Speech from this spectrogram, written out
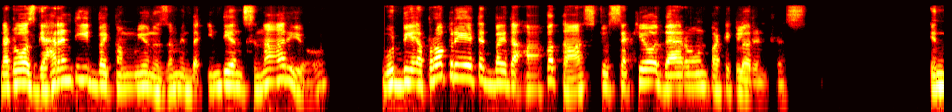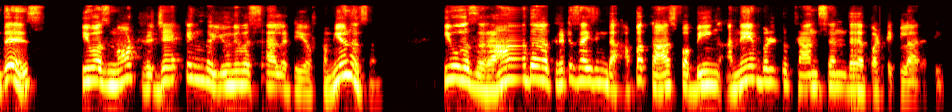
that was guaranteed by communism in the Indian scenario would be appropriated by the upper caste to secure their own particular interests. In this, he was not rejecting the universality of communism. He was rather criticizing the upper caste for being unable to transcend their particularity.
